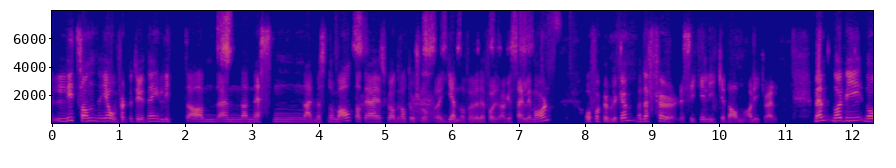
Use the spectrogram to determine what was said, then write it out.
litt sånn i overført betydning, litt av en, nesten nærmest normalt at jeg skulle ha dratt til Oslo for å gjennomføre det foredraget selv i morgen og for publikum, men det føles ikke likedan allikevel. Men når vi nå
